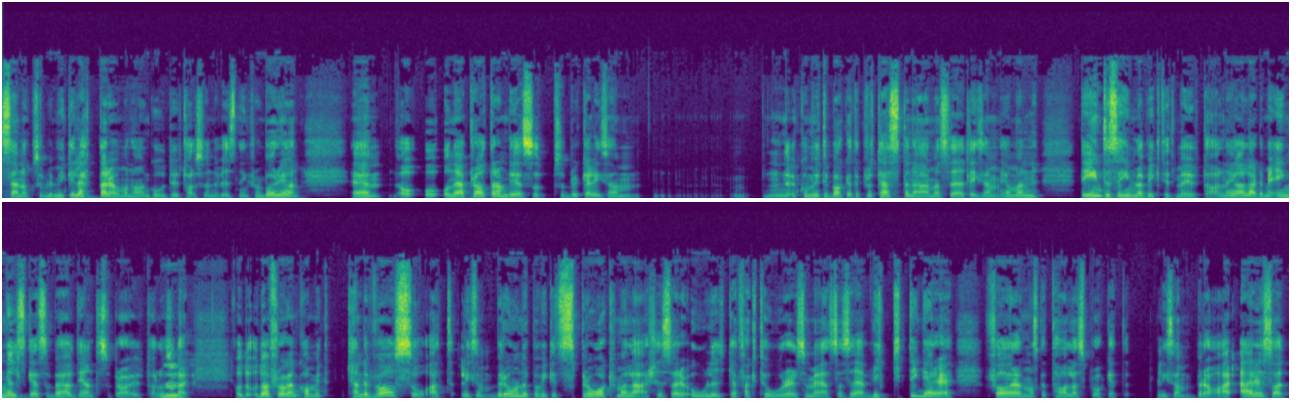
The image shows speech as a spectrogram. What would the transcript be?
sen också blir mycket lättare om man har en god uttalsundervisning från början. Ehm, och, och, och när jag pratar om det så, så brukar liksom nu kommer vi tillbaka till protesterna här, man säger att liksom, ja, men, det är inte så himla viktigt med uttal. När jag lärde mig engelska så behövde jag inte så bra uttal och Mm. Och då, då har frågan kommit, kan det vara så att liksom, beroende på vilket språk man lär sig så är det olika faktorer som är så att säga viktigare för att man ska tala språket liksom, bra? Är, det så att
